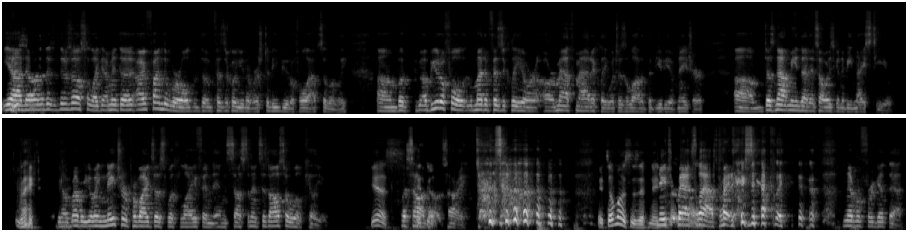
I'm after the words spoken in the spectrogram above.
Yeah, no, there's, there's also like I mean, the, I find the world, the physical universe, to be beautiful, absolutely, um, but a beautiful metaphysically or or mathematically, which is a lot of the beauty of nature, um, does not mean that it's always going to be nice to you. Right You know, remember, I mean, nature provides us with life and, and sustenance. It also will kill you. yes That's how it It- goes. Sorry. it's almost as if nature, nature bats last, right? Exactly. Never forget that.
